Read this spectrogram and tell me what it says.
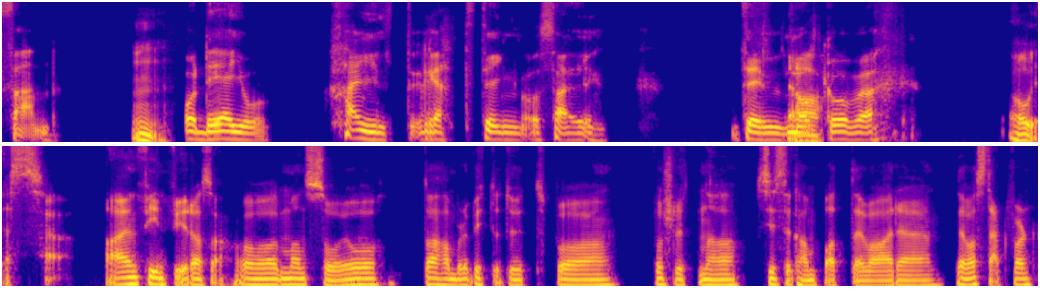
fan. Mm. Og det er jo helt rett ting å si til Ja. Oh yes. Ja. Er en fin fyr, altså. Og man så jo da han ble byttet ut på, på slutten av siste kamp, at det var, eh, det var sterkt for han.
